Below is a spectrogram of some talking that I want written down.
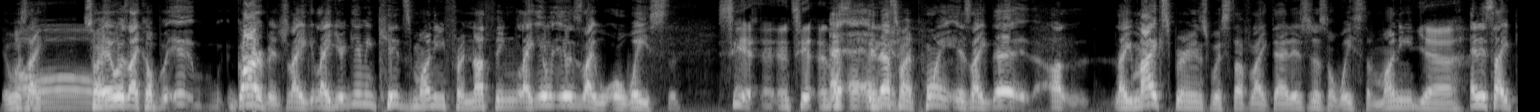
It was like so Oh. it was like a it, garbage. Like like you're giving kids money for nothing. Like it, was- it was like a waste See it and see it, and that's, and, and that's my point is like that uh, like my experience with stuff like that is just a waste of money Yeah. and it's like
